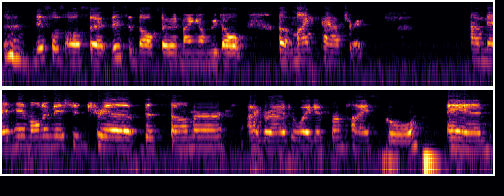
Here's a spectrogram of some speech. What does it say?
this was also this is also in my young adult, but Mike Patrick. I met him on a mission trip the summer I graduated from high school, and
